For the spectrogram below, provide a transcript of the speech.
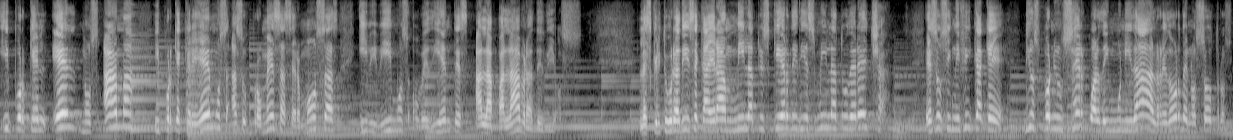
y porque Él, Él nos ama y porque creemos a sus promesas hermosas y vivimos obedientes a la palabra de Dios. La escritura dice, caerán mil a tu izquierda y diez mil a tu derecha. Eso significa que Dios pone un cerco de inmunidad alrededor de nosotros.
